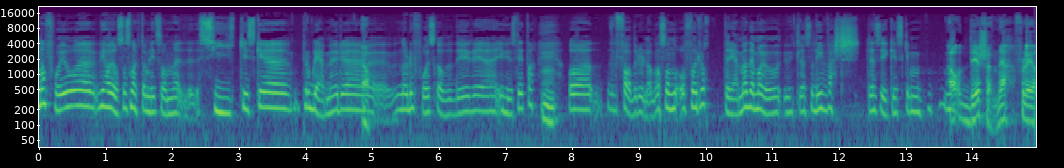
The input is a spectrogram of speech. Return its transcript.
Man får jo eh, Vi har jo også snakket om litt sånn eh, psykiske problemer eh, Ja. når du får skadedyr eh, i huset ditt. da. Mm. Og fader ulland, altså å få rotter hjemme, det må jo utløse de verste psykiske Ja, det skjønner jeg, For øh,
